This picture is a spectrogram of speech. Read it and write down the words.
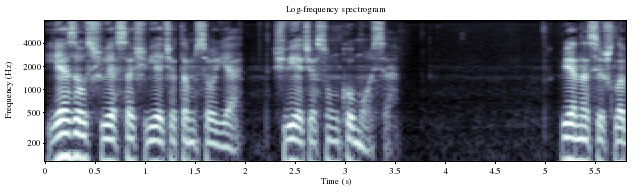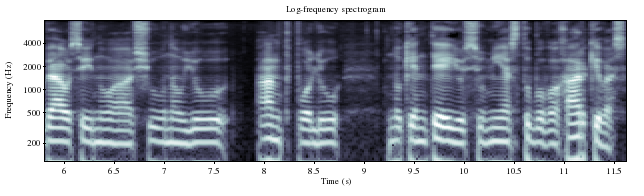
Jėzaus šviesa šviečia tamsoje, šviečia sunkumuose. Vienas iš labiausiai nuo šių naujų antpolių nukentėjusių miestų buvo Harkivas.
